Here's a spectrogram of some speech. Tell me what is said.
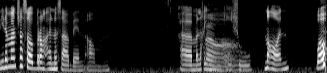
Di naman siya sobrang ano sa amin, um, ah, malaking Oo. issue. Noon. Wow,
